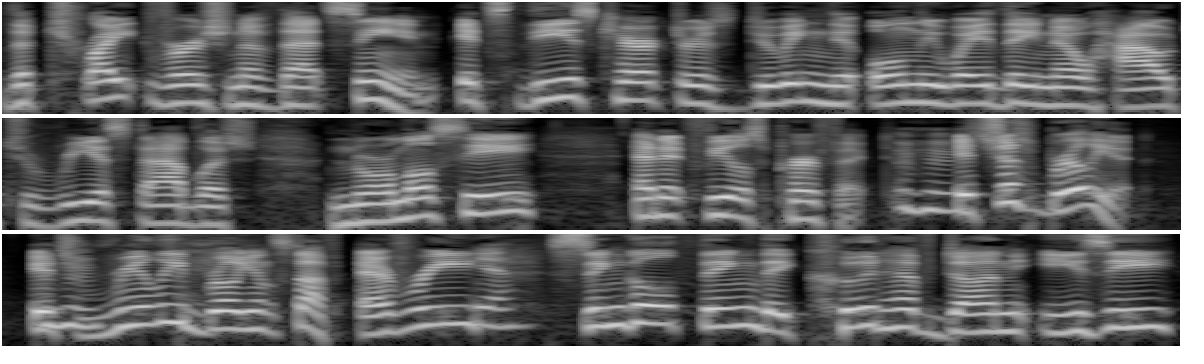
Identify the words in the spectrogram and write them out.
the trite version of that scene. It's these characters doing the only way they know how to reestablish normalcy, and it feels perfect. It's just brilliant. It's really brilliant stuff. Every Yeah. single thing they could have done easy,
